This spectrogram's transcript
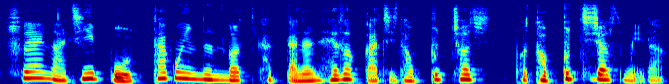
수행하지 못하고 있는 것 같다는 해석까지 덧붙여, 덧붙이셨습니다.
